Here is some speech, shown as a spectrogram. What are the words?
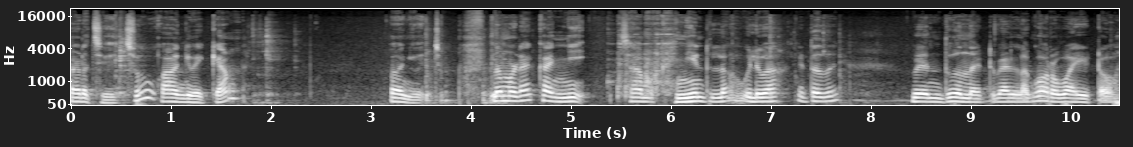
അടച്ച് വെച്ചു വാങ്ങി വയ്ക്കാം വാങ്ങി വെച്ചു. നമ്മുടെ കഞ്ഞി ചാമ കഞ്ഞി ഉണ്ടല്ലോ ഉലുവ ഇട്ടത്. വെന്തു നന്നായിട്ട് വെള്ളം കുറവായിട്ടോ.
